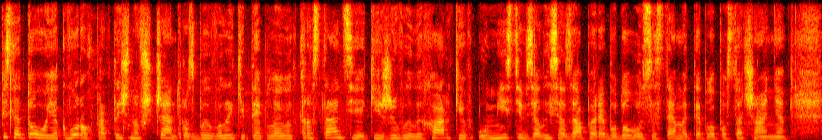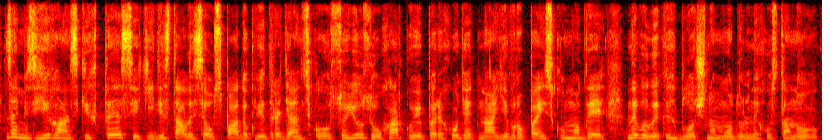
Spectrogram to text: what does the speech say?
Після того, як ворог практично вщент розбив великі теплоелектростанції, які живили Харків, у місті взялися за перебудову системи теплопостачання. Замість гігантських ТЕС, які дісталися у спадок від радянського союзу, у Харкові переходять на європейську модель невеликих блочно-модульних установок.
